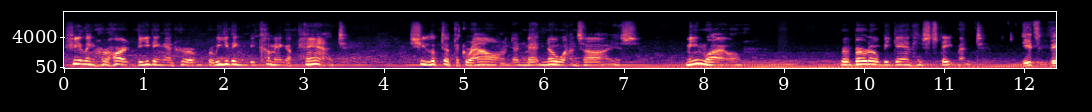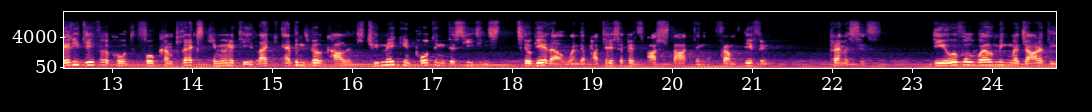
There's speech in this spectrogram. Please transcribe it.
Feeling her heart beating and her breathing becoming a pant, she looked at the ground and met no one's eyes. Meanwhile, Roberto began his statement. It's very difficult for complex community like Evansville College to make important decisions together when the participants are starting from different premises. The overwhelming majority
